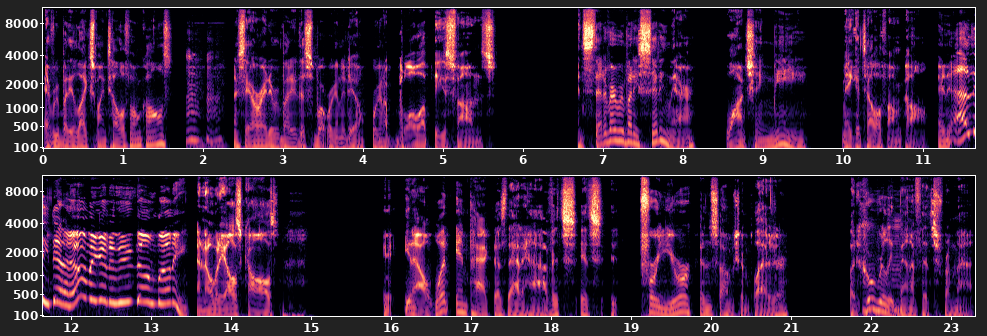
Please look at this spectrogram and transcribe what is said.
everybody likes my telephone calls? Mm-hmm. I say, all right, everybody, this is what we're going to do. We're going to blow up these phones. Instead of everybody sitting there watching me make a telephone call, and how's he doing? Oh my goodness, he's so funny. And nobody else calls. You know, what impact does that have? It's, it's for your consumption pleasure, but who really mm-hmm. benefits from that?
